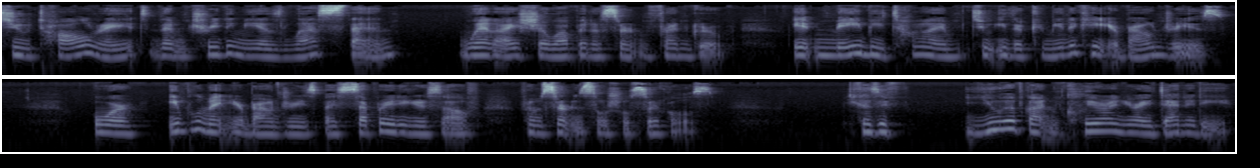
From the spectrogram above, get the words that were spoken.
to tolerate them treating me as less than when I show up in a certain friend group? It may be time to either communicate your boundaries or implement your boundaries by separating yourself from certain social circles. Because if you have gotten clear on your identity,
